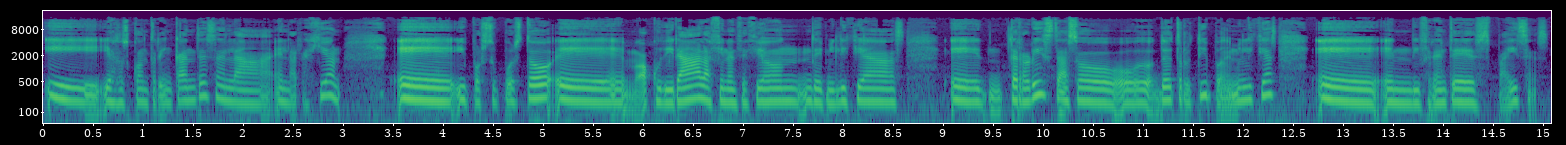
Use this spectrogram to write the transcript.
y, y a sus contrincantes en la, en la región. Eh, y por supuesto eh, acudirá a la financiación de milicias eh, terroristas o, de otro tipo de milicias en diferentes países.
